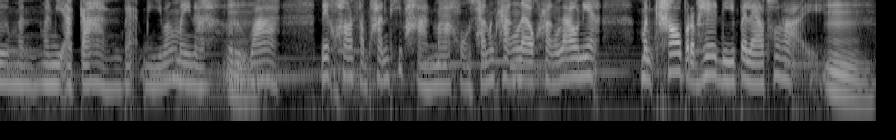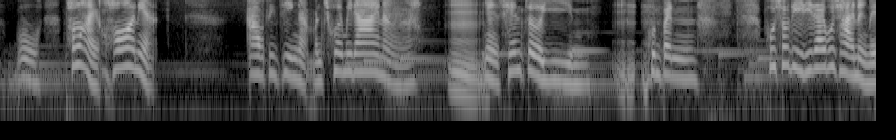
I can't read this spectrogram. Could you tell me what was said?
อมันมันมีอาการแบบนี้บ้างไหมนะ หรือว่าในความสัมพันธ์ที่ผ่านมาของฉันครั้งแล้วครั้งเล่าเนี่ย มันเข้าประเภทนี้ไปแล้วเท่าไหร่อืมโอ้เพราะหลายข้อเนี่ย เอาจริง ๆ อะ มันช่วยไม่ได้นะ อืมอย่างเช่นเจอยีนอืมคุณเป็นผู้โชคดีที่ได้ผู้ชายหนึ่งใน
